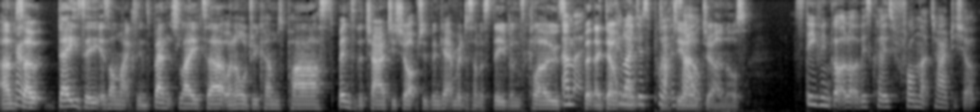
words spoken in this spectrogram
Um, Carry so Daisy is on Maxine's bench later when Audrey comes past. Been to the charity shop. She's been getting rid of some of Stephen's clothes, Um, but they don't can I just point tatty old out? journals. Stephen got a lot of his clothes from that charity shop.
